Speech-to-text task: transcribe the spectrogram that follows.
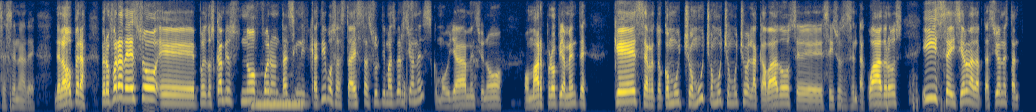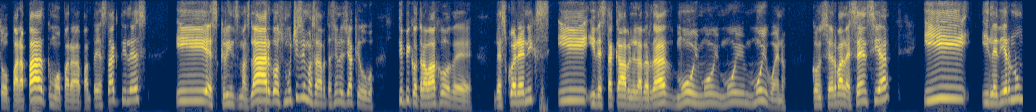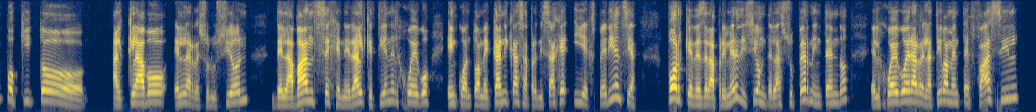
escena de, la ópera. Pero fuera de eso, eh, pues los cambios no fueron tan significativos hasta estas últimas versiones, como ya mencionó Omar propiamente, que se retocó mucho, mucho, mucho, mucho el acabado, se, se hizo 60 cuadros y se hicieron adaptaciones tanto para pad como para pantallas táctiles y screens más largos, muchísimas adaptaciones ya que hubo. Típico trabajo de, de Square Enix y, y, destacable, la verdad, muy, muy, muy, muy bueno. Conserva la esencia y, y le dieron un poquito al clavo en la resolución del avance general que tiene el juego en cuanto a mecánicas, aprendizaje y experiencia. Porque desde la primera edición de la Super Nintendo, el juego era relativamente fácil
